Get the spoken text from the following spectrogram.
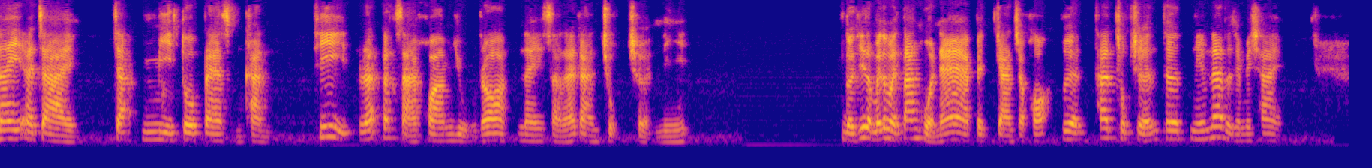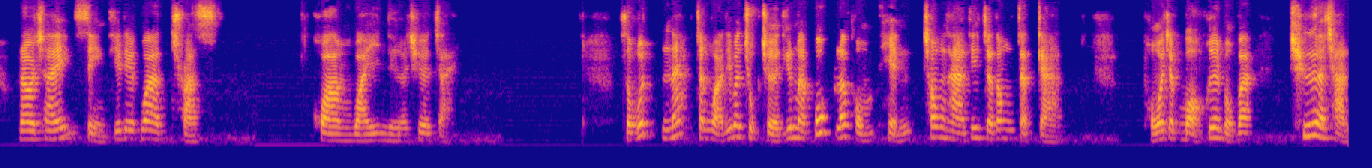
ในอาจารย์จะมีตัวแปรสำคัญที่รักษาความอยู่รอดในสถานการณ์ฉุกเฉินนี้ โดยที่เราไม่ต้องไปตั้งหัวหน้าเป็นการเฉพาะเพื่อถ้าฉุกเฉินเธอมีอำนาจแต่จะไม่ใช่ เราใช้สิ่งที่เรียกว่า trust ความไว้เนื้อเชื่อใจ สมมติณนะจังหวะที่มันฉุกเฉินขึ้นมาปุ๊บ แล้วผมเห็นช่องทางที่จะต้องจัดการ ผมก็จะบอกเพื่อนผมว่า เชื่อฉัน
